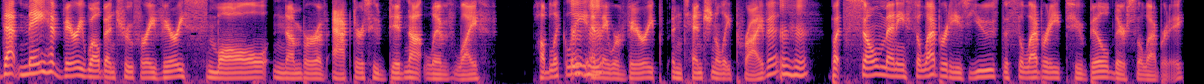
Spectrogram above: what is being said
that may have very well been true for a very small number of actors who did not live life publicly Mm-hmm. and they were very intentionally private. But so many celebrities use the celebrity to build their celebrity.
